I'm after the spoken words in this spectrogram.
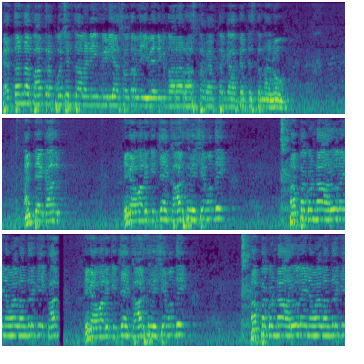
పెద్దన్న పాత్ర పోషించాలని మీడియా సోదరులు ఈ వేదిక ద్వారా రాష్ట్ర వ్యాప్తంగా అభ్యర్థిస్తున్నాను. అంతేకాదు ఇక వాళ్ళకి ఇచ్చే కార్డ్స్ విషయం ఉంది తప్పకుండా అర్హులైన వాళ్ళందరికీ కార్డ్. ఇక వాళ్ళకి ఇచ్చే కార్డ్స్ విషయం ఉంది తప్పకుండా అర్హులైన వాళ్ళందరికీ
